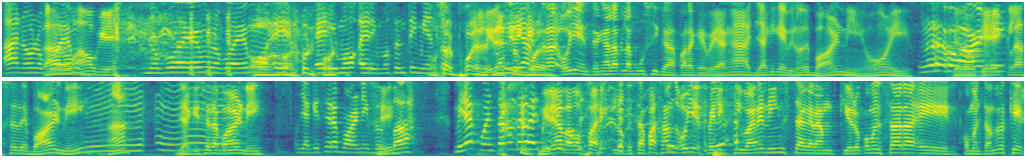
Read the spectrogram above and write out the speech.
Ah, no, no ah, podemos. no, ah, ok. No podemos, no podemos. Oh, eh, no, no. herimos, herimos No sentimientos. se puede, Mira, no se puede. entrar, oye, entren a la, la música para que vean a Jackie que vino de Barney hoy. De Pero Barney. qué clase de Barney. ¿ah? Ya quisiera Barney. Ya quisiera Barney, Sí. ¿verdad? Mira, cuéntanos de los Mira, vamos para lo que está pasando. Oye, Félix Iván en Instagram. Quiero comenzar a, eh, comentándoles que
